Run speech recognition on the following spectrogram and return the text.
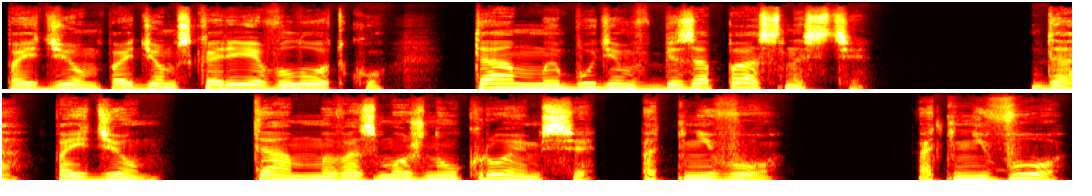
Пойдем, пойдем скорее в лодку. Там мы будем в безопасности. Да, пойдем. Там мы, возможно, укроемся от него. От него.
